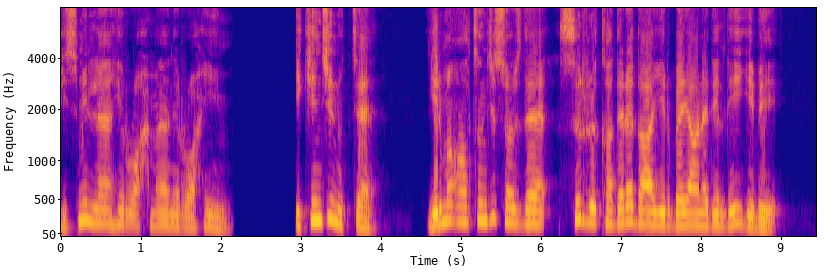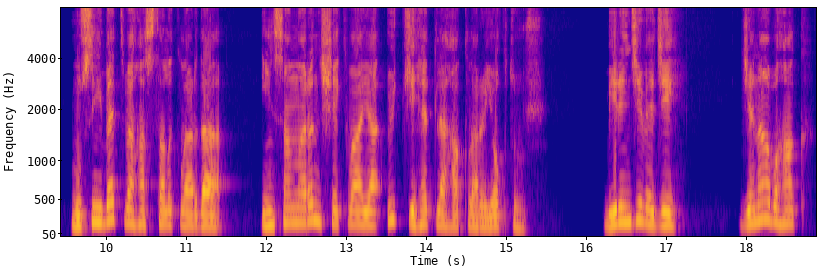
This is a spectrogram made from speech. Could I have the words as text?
Bismillahirrahmanirrahim. İkinci nükte 26. sözde sırrı kadere dair beyan edildiği gibi musibet ve hastalıklarda insanların şekvaya üç cihetle hakları yoktur. Birinci vecih Cenab-ı Hak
